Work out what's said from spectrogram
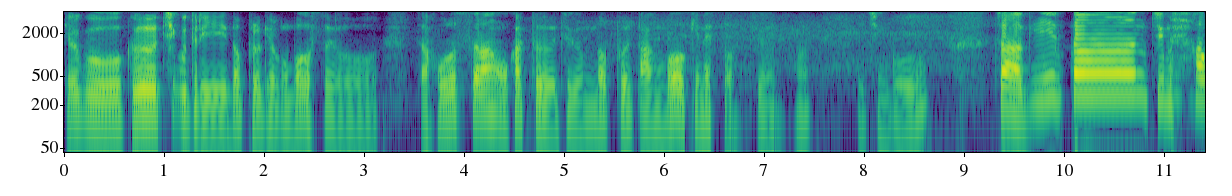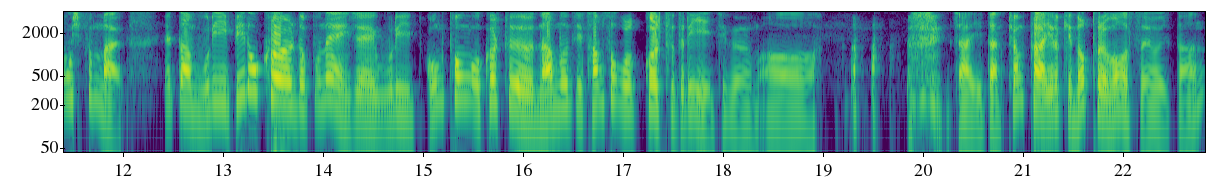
결국 그 친구들이 너프를 결국 먹었어요. 자 호루스랑 오카트 지금 너프를 딱 먹었긴 했어. 지금 어? 이 친구. 자 일단 지금 하고 싶은 말. 일단 우리 비도컬 덕분에 이제 우리 공통 오컬트 나머지 삼속 오컬트들이 지금 어 자, 일단 평타 이렇게 너프를 먹었어요, 일단.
